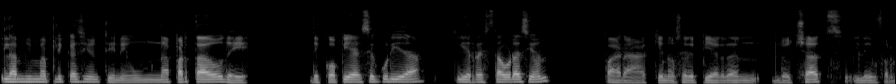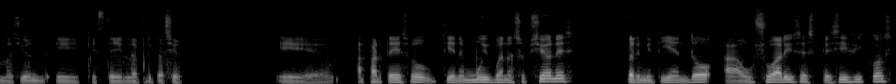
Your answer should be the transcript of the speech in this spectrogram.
la misma aplicación tiene un apartado de de copia de seguridad y restauración para que no se le pierdan los chats y la información eh, que esté en la aplicación. Eh, aparte de eso, tiene muy buenas opciones, permitiendo a usuarios específicos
